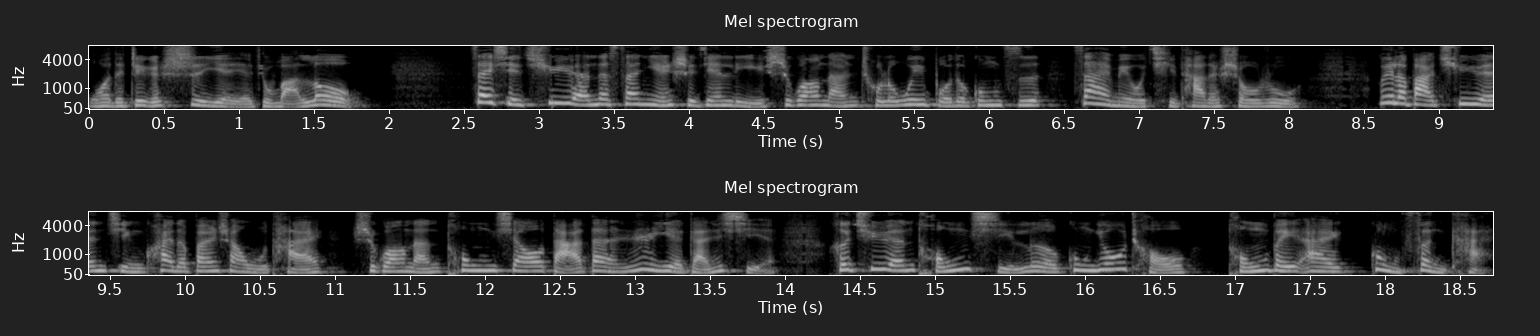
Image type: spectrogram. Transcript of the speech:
我的这个事业也就完喽。”在写《屈原》的三年时间里，施光南除了微薄的工资，再没有其他的收入。为了把屈原尽快的搬上舞台，施光南通宵达旦，日夜赶写，和屈原同喜乐，共忧愁，同悲哀，共愤慨。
